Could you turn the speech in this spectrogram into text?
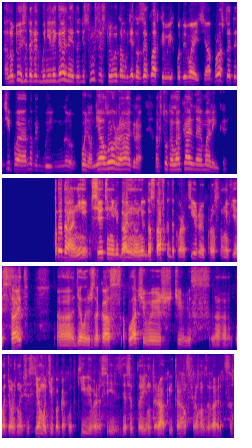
А ну, то есть это как бы нелегально, это не в смысле, что вы там где-то с закладками их поднимаете, а просто это типа, ну, как бы, ну, понял, не Аврора Агро, а что-то локальное маленькое. Да-да, они все эти нелегальные, у них доставка до квартиры, просто у них есть сайт, делаешь заказ, оплачиваешь через а, платежную систему, типа как вот Киви в России, здесь это Интерак и трансфер называется.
